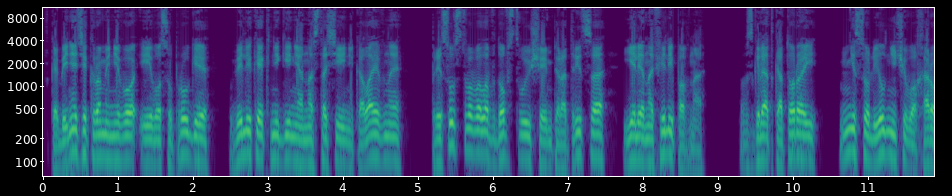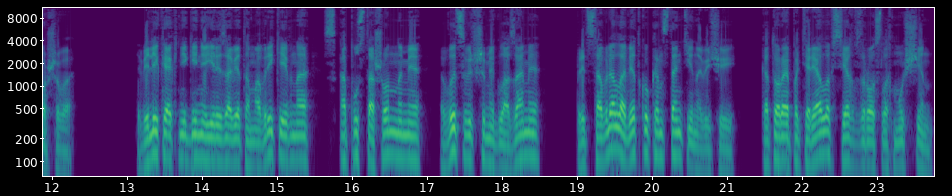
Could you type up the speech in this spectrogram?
В кабинете, кроме него и его супруги, великой княгини Анастасии Николаевны, присутствовала вдовствующая императрица Елена Филипповна, взгляд которой не сулил ничего хорошего. Великая княгиня Елизавета Маврикиевна с опустошенными, выцветшими глазами представляла ветку Константиновичей, которая потеряла всех взрослых мужчин.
